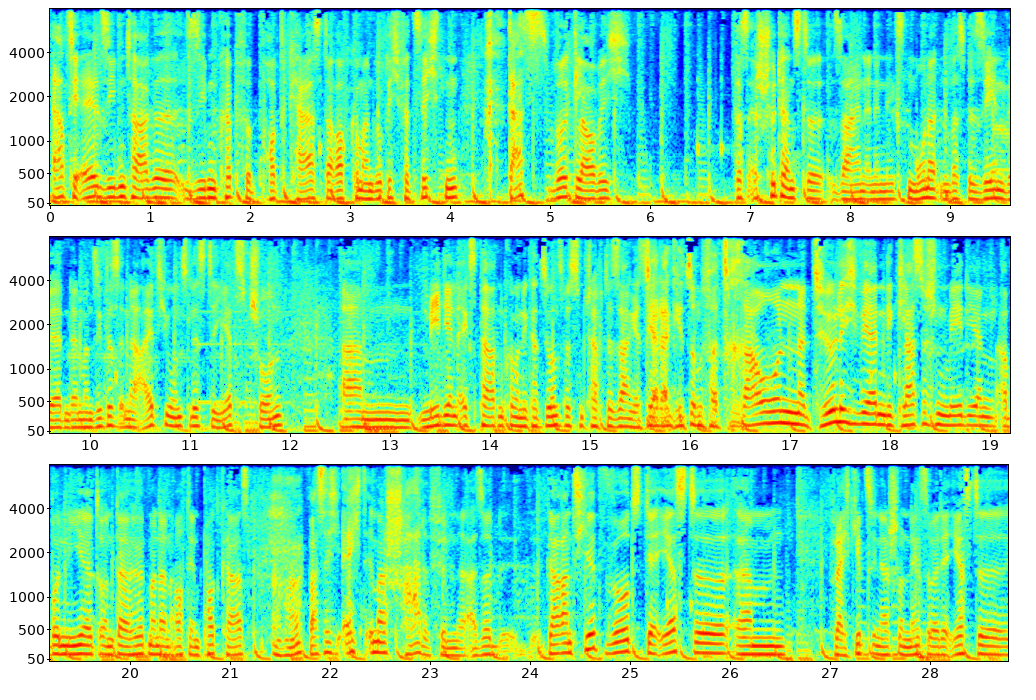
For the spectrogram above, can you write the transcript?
RTL sieben Tage, sieben Köpfe Podcast, darauf kann man wirklich verzichten. Das wird, glaube ich, das Erschütterndste sein in den nächsten Monaten, was wir sehen werden, denn man sieht es in der iTunes-Liste jetzt schon. Ähm, Medienexperten, Kommunikationswissenschaftler sagen jetzt, ja, da geht es um Vertrauen. Natürlich werden die klassischen Medien abonniert und da hört man dann auch den Podcast, was ich echt immer schade finde. Also äh, garantiert wird der erste, ähm, vielleicht gibt's ihn ja schon längst, aber der erste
